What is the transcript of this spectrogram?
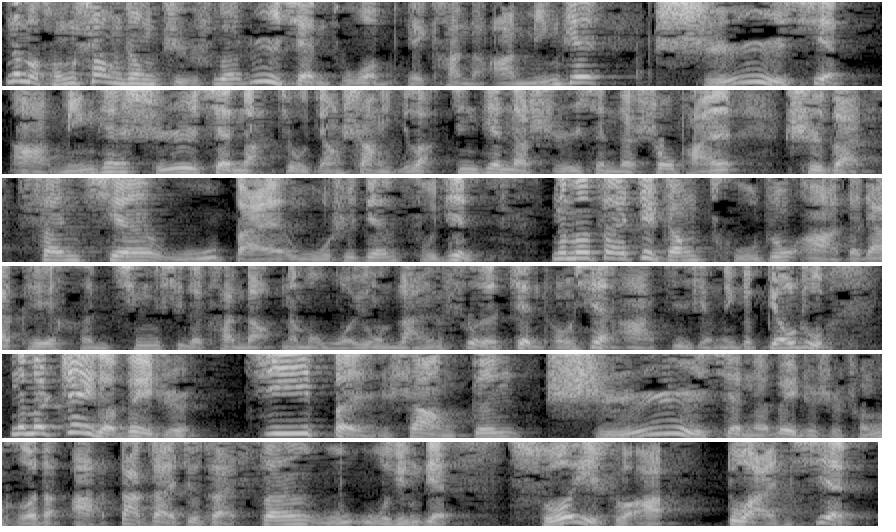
那么从上证指数的日线图我们可以看到啊，明天十日线啊，明天十日线呢就将上移了。今天呢十日线的收盘是在三千五百五十点附近。那么在这张图中啊，大家可以很清晰的看到，那么我用蓝色的箭头线啊进行了一个标注，那么这个位置基本上跟十日线的位置是重合的啊，大概就在三五五零点，所以说啊，短线，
